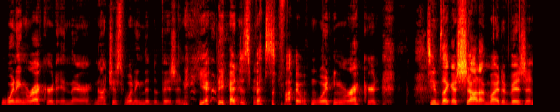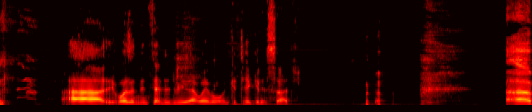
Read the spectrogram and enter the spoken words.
winning record in there, not just winning the division. you already had to specify winning record. Seems like a shot at my division. Uh, it wasn't intended to be that way, but one could take it as such. Uh,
